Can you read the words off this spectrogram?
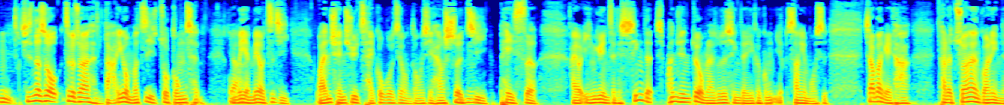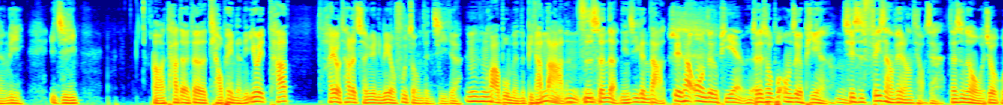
嗯，其实那时候这个专案很大，因为我们自己做工程，我们也没有自己完全去采购过这种东西，还要设计、配色，还有营运，整个新的完全对我们来说是新的一个工业商业模式，交办给他，他的专案管理能力以及啊他的的调配能力，因为他。还有他的成员里面有副总等级的，跨部门的，比他大的、资深的、年纪更大的，所以他 on 这个 PM，对，说不 on 这个 PM，其实非常非常挑战。但是呢，我就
